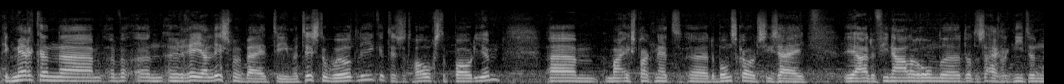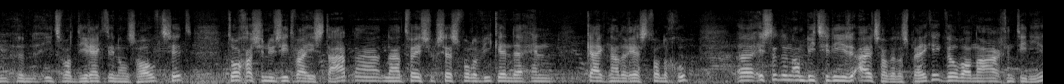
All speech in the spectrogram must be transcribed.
Ik merk een, een, een, realisme bij het team. Het is de World League, het is het hoogste podium. Um, maar ik sprak net de bondscoach die zei... ja, de finale ronde, dat is eigenlijk niet een, een, iets wat direct in ons hoofd zit. Toch, als je nu ziet waar je staat na, na twee succesvolle weekenden... en kijkt naar de rest van de groep... is dat een ambitie die je uit zou willen spreken? Ik wil wel naar Argentinië.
